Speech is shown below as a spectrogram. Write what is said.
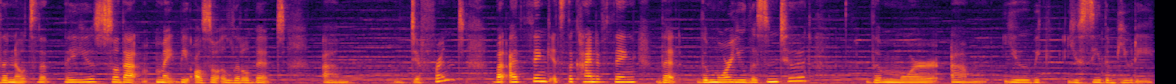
the notes that they use. So that might be also a little bit um, different. But I think it's the kind of thing that the more you listen to it, the more um, you you see the beauty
